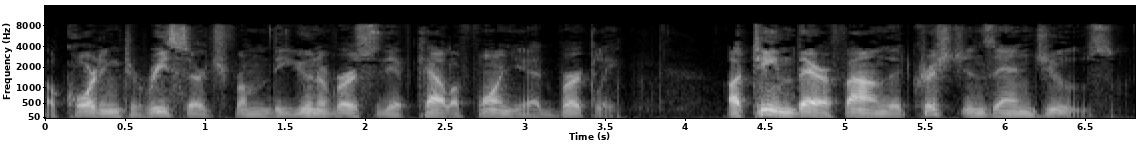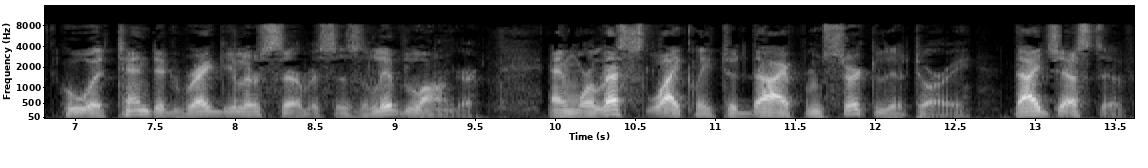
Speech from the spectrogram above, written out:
according to research from the University of California at Berkeley. A team there found that Christians and Jews who attended regular services lived longer and were less likely to die from circulatory digestive,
